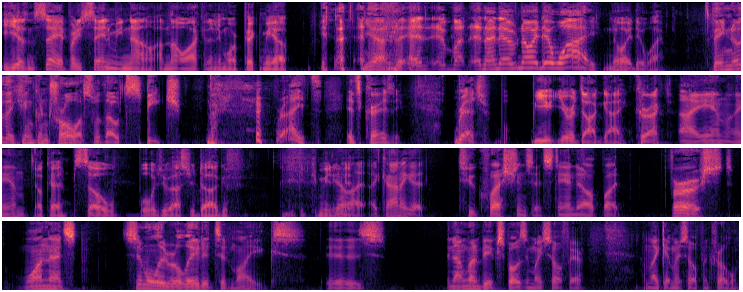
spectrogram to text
he doesn't say it, but he's saying to me, "No, I'm not walking anymore. Pick me up." Yeah, and but and I have no idea why. No idea why. They know they can control us without speech. right. It's crazy. Rich, you, you're a dog guy, correct? I am. I am. Okay. So, what would you ask your dog if you could You communicate? know, I, I kind of got two questions that stand out, but first, one that's similarly related to Mike's is, and I'm going to be exposing myself here. I might get myself in trouble.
